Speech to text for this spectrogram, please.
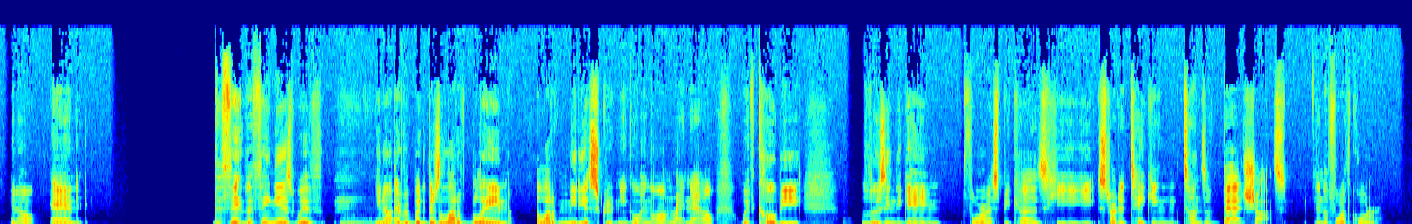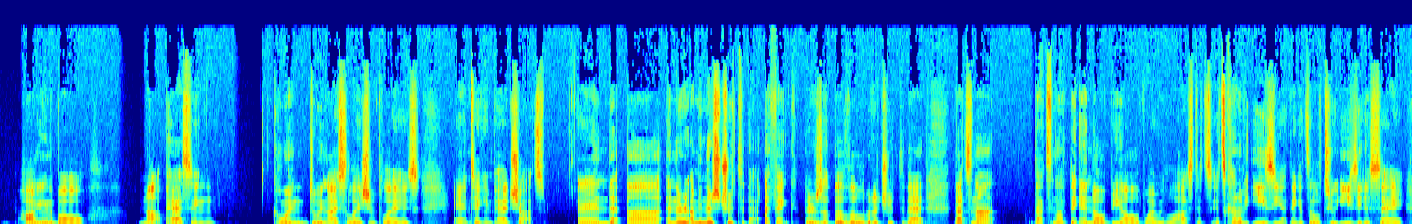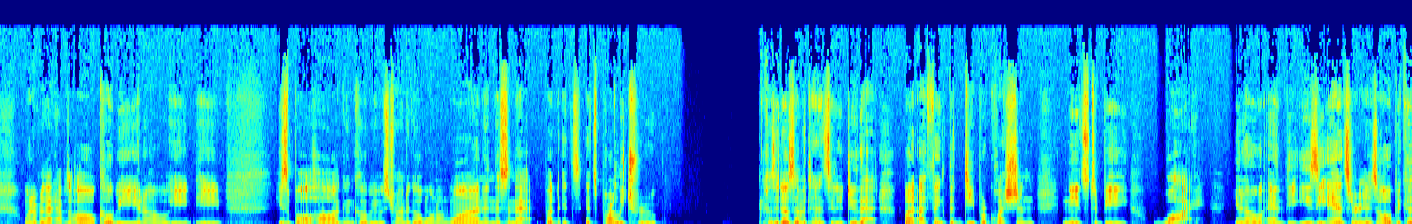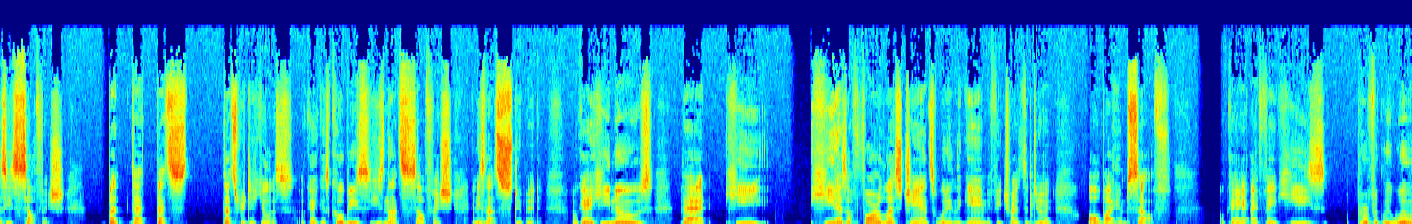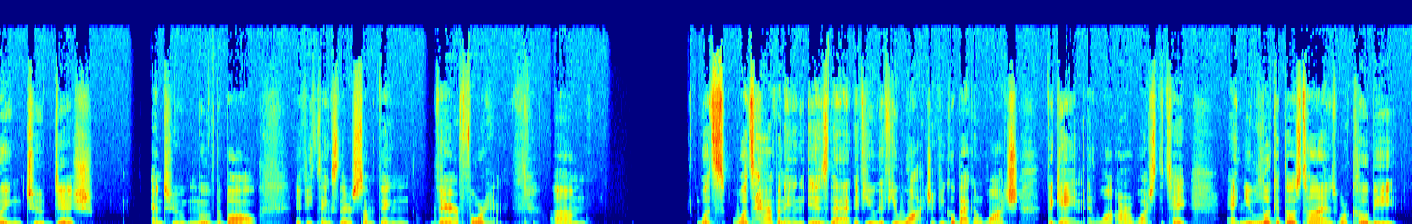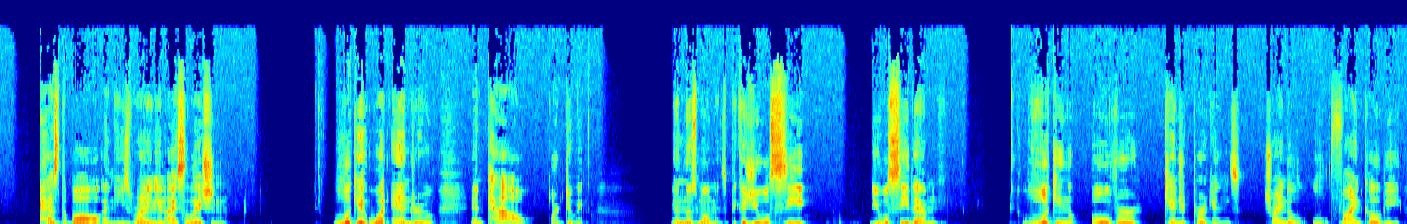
you know, and the thing the thing is with you know everybody there's a lot of blame a lot of media scrutiny going on right now with Kobe losing the game for us because he started taking tons of bad shots in the fourth quarter, hogging the ball, not passing, going doing isolation plays, and taking bad shots. And uh, and there, I mean, there's truth to that. I think there's a, little bit of truth to that. That's not that's not the end all be all of why we lost. It's it's kind of easy. I think it's a little too easy to say whenever that happens. Oh, Kobe, you know, he he he's a ball hog and Kobe was trying to go one on one and this and that. But it's it's partly true because he does have a tendency to do that. But I think the deeper question needs to be why, you know, and the easy answer is oh because he's selfish. But that that's that's ridiculous. Okay, because Kobe's he's not selfish and he's not stupid. Okay, he knows that he he has a far less chance winning the game if he tries to do it all by himself. Okay, I think he's perfectly willing to dish and to move the ball if he thinks there's something there for him. Um, what's what's happening is that if you if you watch if you go back and watch the game and wa- or watch the tape. And you look at those times where Kobe has the ball and he's running in isolation. Look at what Andrew and Pau are doing in those moments because you will see you will see them looking over Kendrick Perkins trying to find Kobe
